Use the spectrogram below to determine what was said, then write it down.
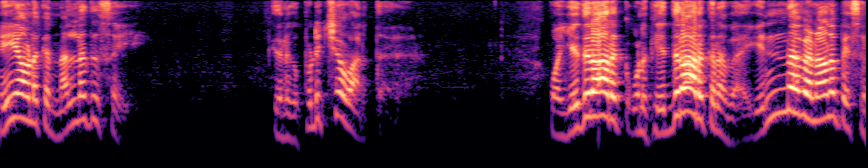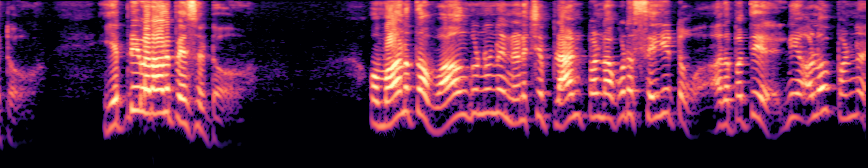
நீ அவனுக்கு நல்லது செய். இது எனக்கு பிடிச்ச வார்த்தை. உன் எதிராக இருக்க உனக்கு எதிராக இருக்கிறவ என்ன வேணாலும் பேசட்டும். எப்படி வேணாலும் பேசட்டும். உன் மானத்தை வாங்கணும்னு நினச்சி பிளான் பண்ணால் கூட செய்யட்டும். அதை பற்றி நீ அலோவ் பண்ணு.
